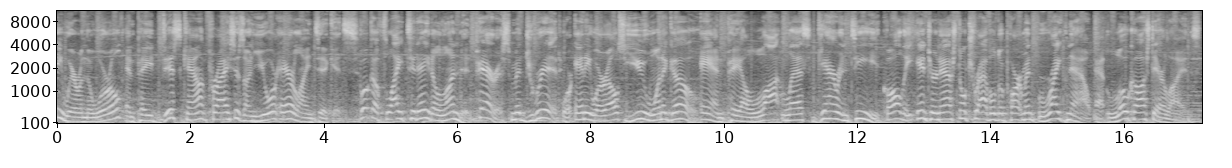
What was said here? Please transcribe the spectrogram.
anywhere in the world and pay discount prices on your airline tickets. Book a flight today to London, Paris, Madrid, or anywhere else you want to go and pay a lot less guaranteed. Call the International Travel Department right now at Low Cost Airlines.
